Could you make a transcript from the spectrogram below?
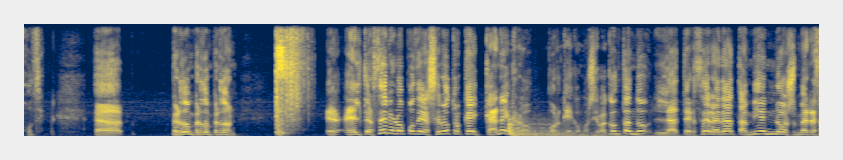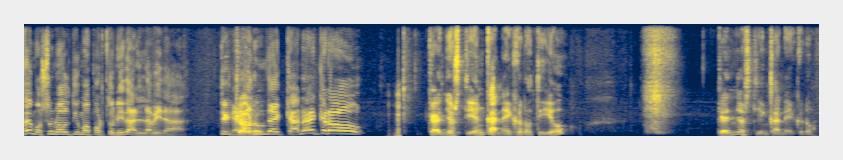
Joder. Eh, perdón, perdón, perdón. Eh, El tercero no podría ser otro que Canecro, porque como se iba contando, la tercera edad también nos merecemos una última oportunidad en la vida. ¡Qué! ¡Grande Canecro! ¿Qué años tiene Canecro, tío? ¿Qué años tiene Canecro?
